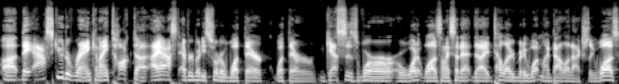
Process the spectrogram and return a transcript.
uh, they ask you to rank, and I talked. Uh, I asked everybody sort of what their what their guesses were or what it was, and I said that I'd tell everybody what my ballot actually was.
